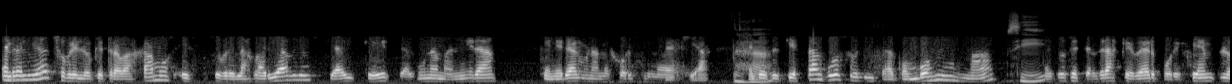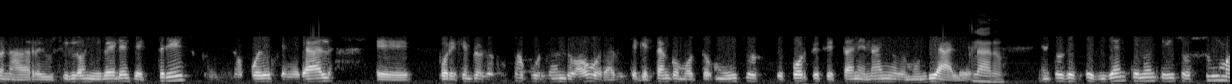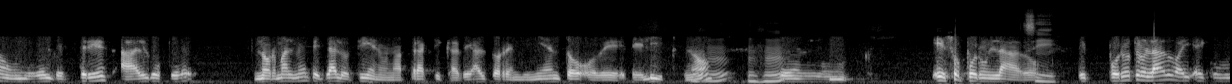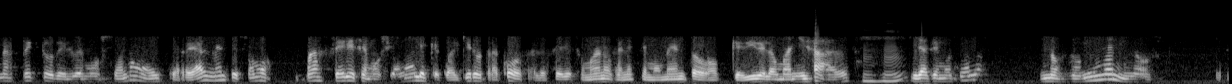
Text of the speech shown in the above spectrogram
en realidad sobre lo que trabajamos es sobre las variables que hay que de alguna manera generar una mejor sinergia. Entonces, si estás vos solita con vos misma, entonces tendrás que ver, por ejemplo, nada, reducir los niveles de estrés que no puede generar, eh, por ejemplo, lo que está ocurriendo ahora, viste que están como muchos deportes están en año de mundiales. Claro. Entonces, evidentemente eso suma un nivel de estrés a algo que normalmente ya lo tiene una práctica de alto rendimiento o de, elite, ¿no? Em, eso por un lado. Eh, por otro lado, hay, hay como un aspecto de lo emocional, que realmente somos más seres emocionales que cualquier otra cosa, los seres humanos en este momento que vive la humanidad, y las emociones nos dominan y nos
